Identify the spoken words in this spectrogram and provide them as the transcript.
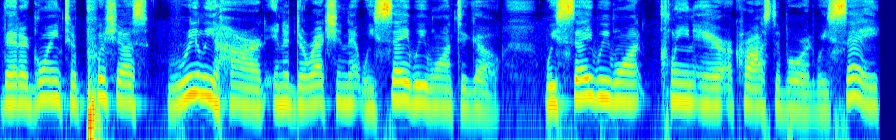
that are going to push us really hard in a direction that we say we want to go. We say we want clean air across the board. We say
